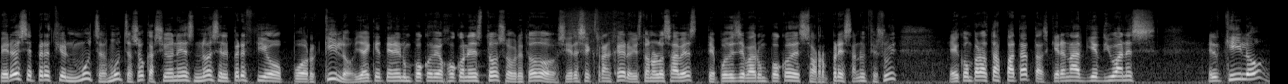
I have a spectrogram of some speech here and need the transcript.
pero ese precio en muchas, muchas ocasiones no es el precio por kilo y hay que tener un poco de ojo con esto, sobre todo si eres extranjero y esto no lo sabes, te puedes llevar un poco de sorpresa, ¿no? dices, uy, he comprado estas patatas que eran a 10 yuanes el kilo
